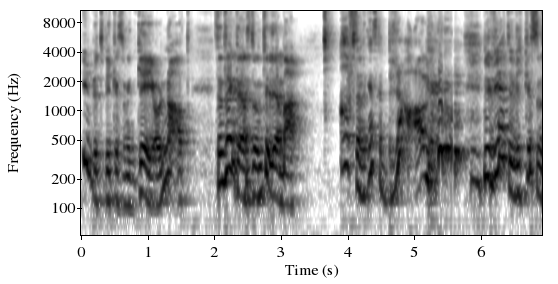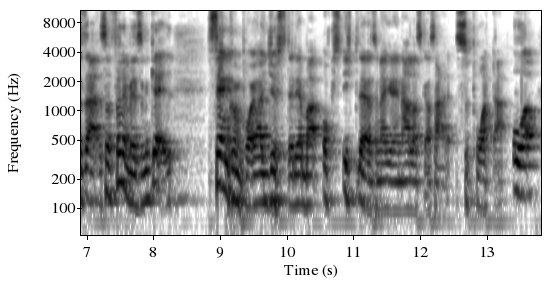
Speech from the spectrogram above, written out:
ut vilka som är gay or not? Sen tänkte jag en stund till och jag bara, ah det är ganska bra. nu vet jag vilka som, så här, som följer mig som gay. Sen kom jag på, ja just det, det är bara också ytterligare en sån här grej när alla ska så här supporta. Och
